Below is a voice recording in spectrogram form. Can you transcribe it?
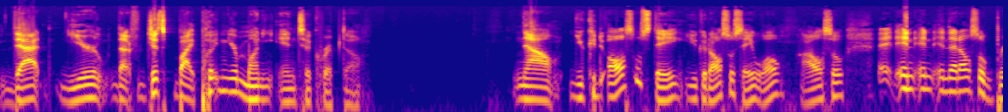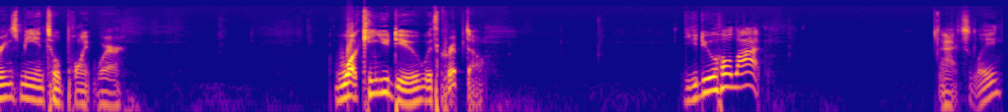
that year that just by putting your money into crypto. Now, you could also stay, you could also say, well, I also and, and, and that also brings me into a point where what can you do with crypto? You do a whole lot. Actually.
